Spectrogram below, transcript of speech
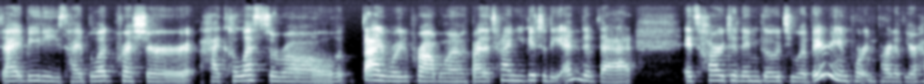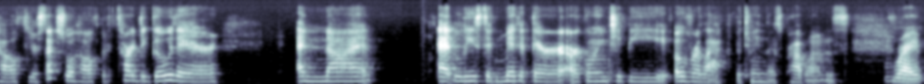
diabetes high blood pressure high cholesterol thyroid problems by the time you get to the end of that it's hard to then go to a very important part of your health your sexual health but it's hard to go there and not at least admit that there are going to be overlap between those problems. Right.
